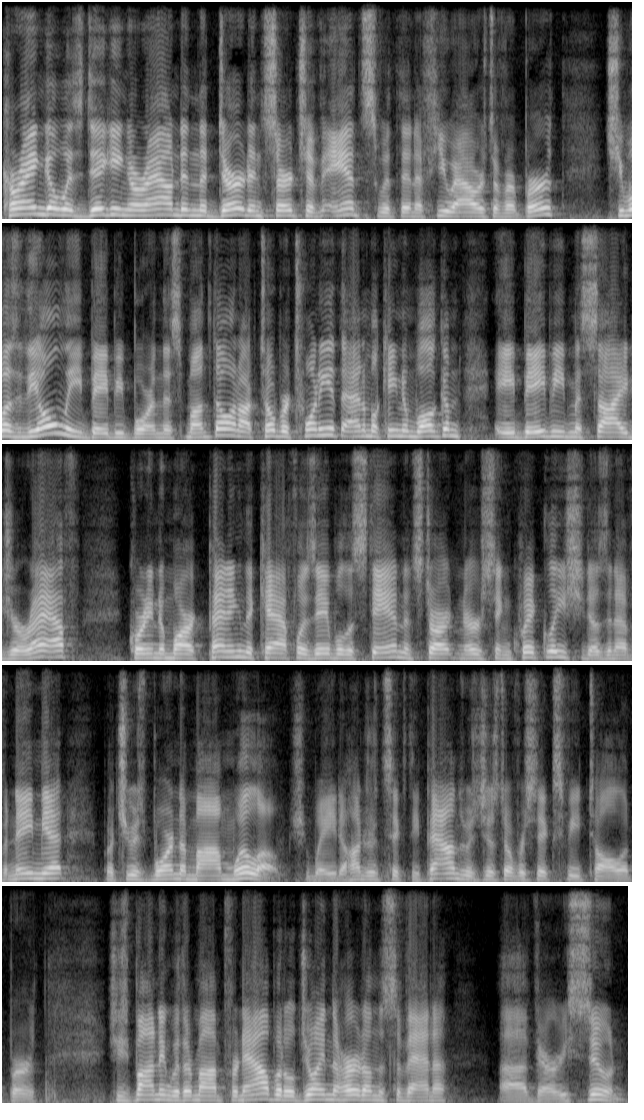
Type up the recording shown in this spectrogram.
Karanga was digging around in the dirt in search of ants within a few hours of her birth. She wasn't the only baby born this month, though. On October 20th, Animal Kingdom welcomed a baby Maasai giraffe. According to Mark Penning, the calf was able to stand and start nursing quickly. She doesn't have a name yet, but she was born to Mom Willow. She weighed 160 pounds, was just over six feet tall at birth. She's bonding with her mom for now, but will join the herd on the savannah uh, very soon.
